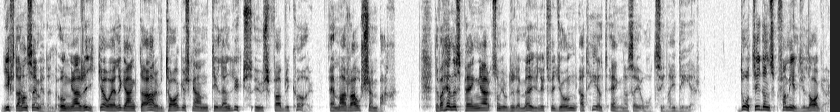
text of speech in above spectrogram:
gifte han sig med den unga, rika och eleganta arvtagerskan till en lyxursfabrikör, Emma Rauschenbach. Det var hennes pengar som gjorde det möjligt för Jung att helt ägna sig åt sina idéer. Dåtidens familjelagar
